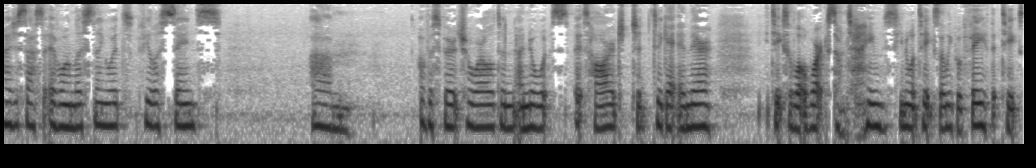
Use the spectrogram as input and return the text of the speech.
I just ask that everyone listening would feel a sense um, of the spiritual world, and I know it's it's hard to, to get in there. It takes a lot of work sometimes. You know, it takes a leap of faith. It takes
